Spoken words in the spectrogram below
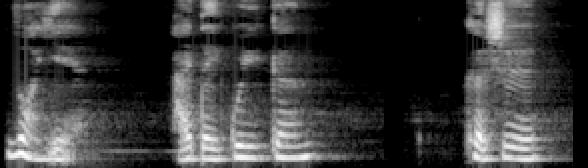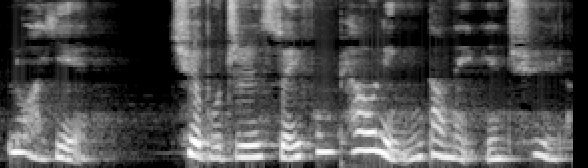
落叶还得归根，可是落叶却不知随风飘零到哪边去了。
